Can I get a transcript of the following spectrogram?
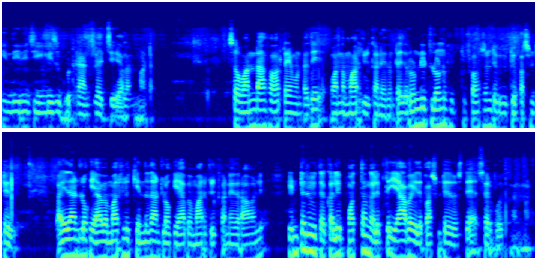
హిందీ నుంచి ఇంగ్లీష్కి కూడా ట్రాన్స్లేట్ చేయాలన్నమాట. So one and half hour time ఉంటుంది వంద మార్కులకి అనేది ఉంటుంది. రెండిట్లోనూ ఫిఫ్టీ పర్సెంట్ ఫిఫ్టీ పర్సెంటేజ్. పై దాంట్లో ఒక యాభై మార్కులు కింద దాంట్లో ఒక యాభై మార్కులకి అనేది రావాలి. ఇంటర్వ్యూతో కలిపి మొత్తం కలిపితే యాభై ఐదు పర్సెంటేజ్ వస్తే సరిపోతుంది అనమాట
